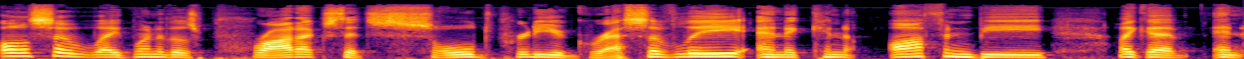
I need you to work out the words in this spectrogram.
also like one of those products that's sold pretty aggressively and it can often be like a an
